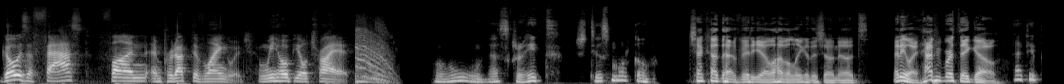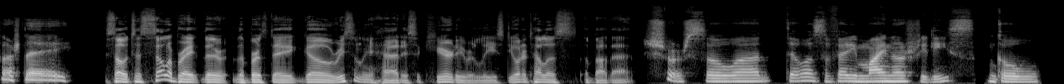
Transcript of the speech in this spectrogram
Go is a fast, fun, and productive language, and we hope you'll try it. Oh, that's great. Should use more Go. Check out that video. I'll have a link in the show notes. Anyway, happy birthday, Go. Happy birthday. So to celebrate the the birthday, Go recently had a security release. Do you want to tell us about that? Sure. So uh, there was a very minor release, Go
